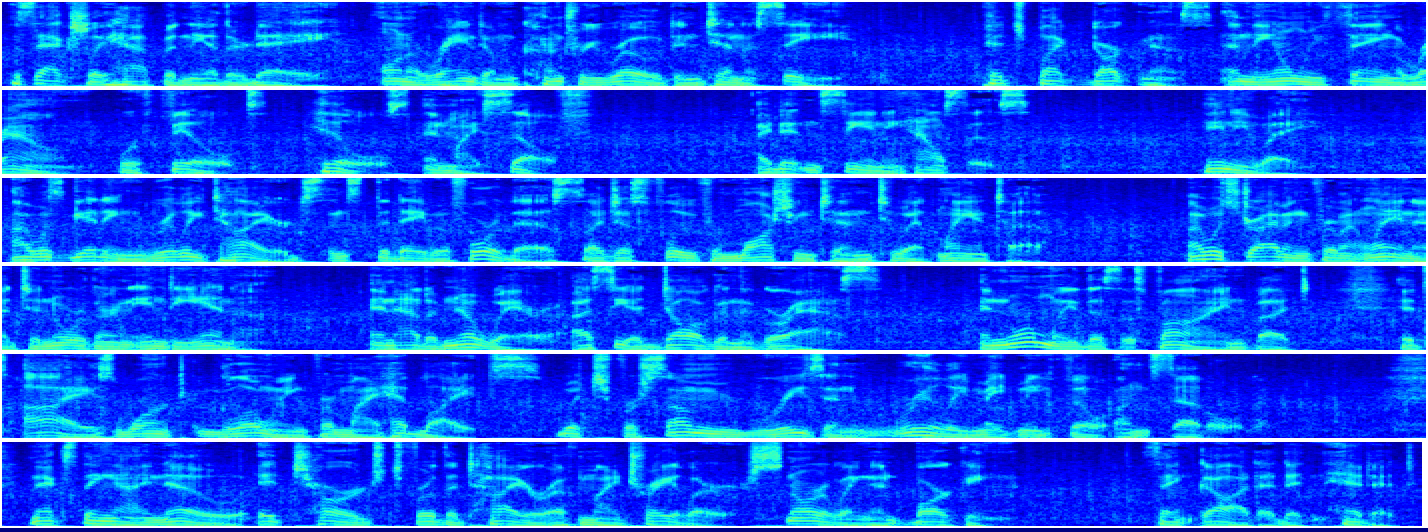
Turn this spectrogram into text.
This actually happened the other day on a random country road in Tennessee. Pitch black darkness, and the only thing around were fields, hills, and myself. I didn't see any houses. Anyway, I was getting really tired since the day before this. I just flew from Washington to Atlanta. I was driving from Atlanta to northern Indiana, and out of nowhere, I see a dog in the grass. And normally this is fine, but its eyes weren't glowing from my headlights, which for some reason really made me feel unsettled. Next thing I know, it charged for the tire of my trailer, snarling and barking. Thank God I didn't hit it.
